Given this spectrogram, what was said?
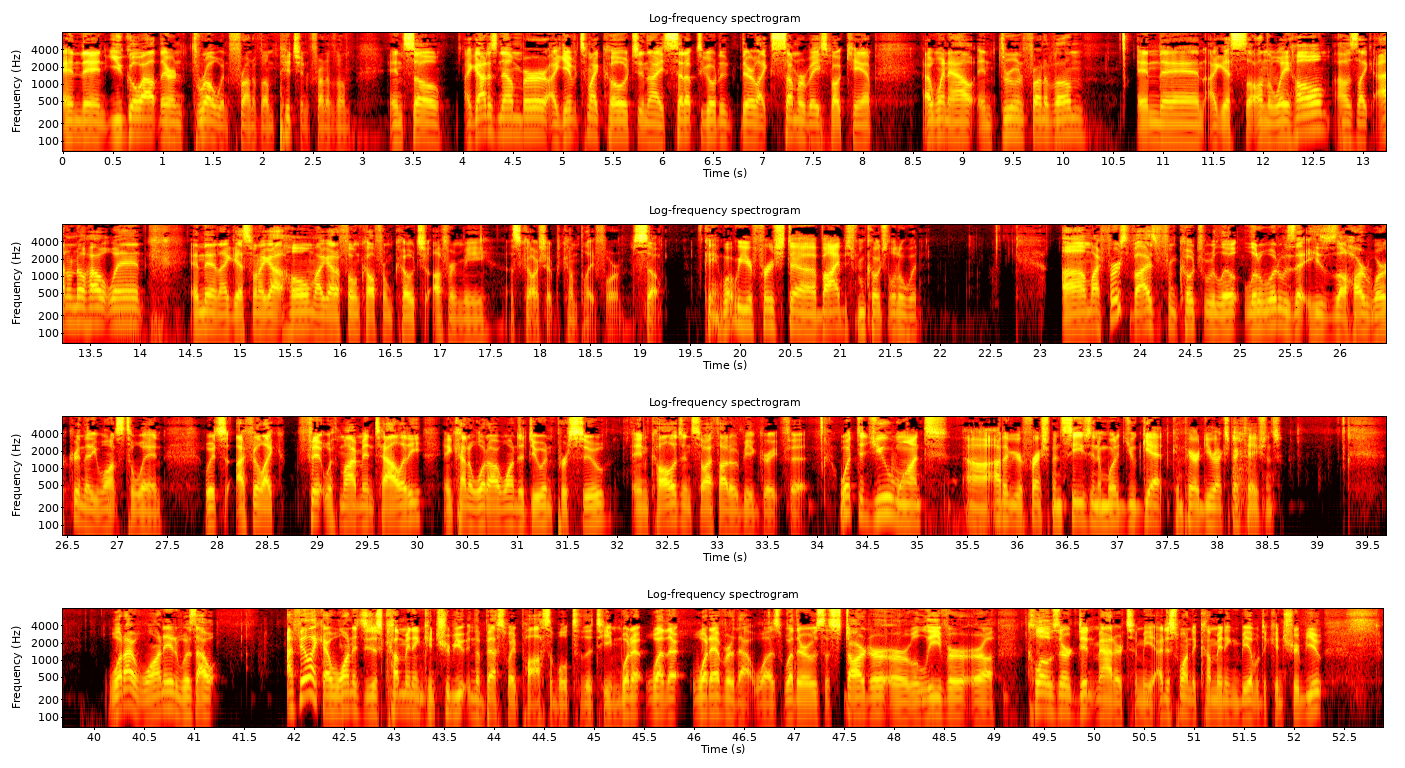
And then you go out there and throw in front of him, pitch in front of him. And so I got his number. I gave it to my coach, and I set up to go to their like summer baseball camp. I went out and threw in front of him. And then I guess on the way home, I was like, I don't know how it went. And then I guess when I got home, I got a phone call from coach offering me a scholarship to come play for him. So, Okay, what were your first uh, vibes from Coach Littlewood? Uh, my first vibes from Coach Littlewood was that he's a hard worker and that he wants to win, which I feel like fit with my mentality and kind of what I wanted to do and pursue in college. And so I thought it would be a great fit. What did you want uh, out of your freshman season, and what did you get compared to your expectations? what I wanted was I I feel like I wanted to just come in and contribute in the best way possible to the team, whether whatever that was, whether it was a starter or a reliever or a closer, didn't matter to me. I just wanted to come in and be able to contribute,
